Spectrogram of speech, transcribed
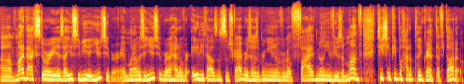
Um, my backstory is I used to be a YouTuber. And when I was a YouTuber, I had over 80,000 subscribers. I was bringing in over about 5 million views a month, teaching people how to play Grand Theft Auto.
